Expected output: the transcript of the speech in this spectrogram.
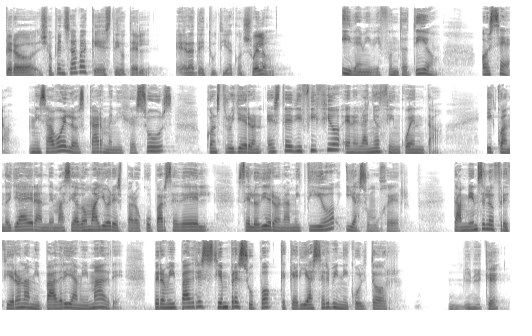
Pero yo pensaba que este hotel era de tu tía Consuelo. Y de mi difunto tío. O sea, mis abuelos Carmen y Jesús construyeron este edificio en el año 50 y cuando ya eran demasiado mayores para ocuparse de él, se lo dieron a mi tío y a su mujer. También se le ofrecieron a mi padre y a mi madre, pero mi padre siempre supo que quería ser vinicultor. ¿Vini qué?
